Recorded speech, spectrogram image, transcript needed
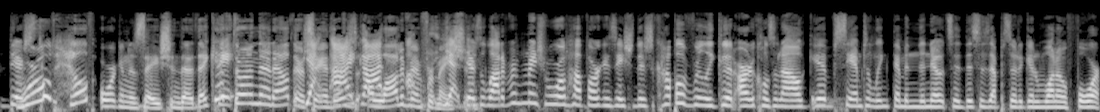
there's World Health Organization, though, they kept They- throwing that out there Yeah, saying there's got- a lot of uh, information. yeah, there's a lot of information from World Health Organization. There's a couple of really good articles, and I'll give Sam to link them in the notes. And this is episode again 104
